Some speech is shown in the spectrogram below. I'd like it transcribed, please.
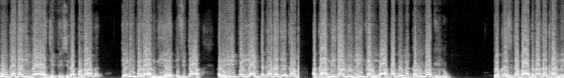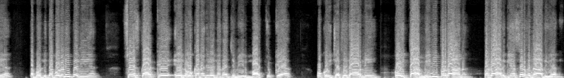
ਉਹ ਕਹਿੰਦਾ ਜੀ, ਮੈਂ ਐਸਜੀਪੀਸੀ ਦਾ ਪ੍ਰਧਾਨ, ਕਿਹੜੀ ਪ੍ਰਧਾਨਗੀ ਹੈ? ਤੁਸੀਂ ਤਾਂ ਰੀਪ੍ਰੈਜ਼ੈਂਟ ਕਹਿੰਦਾ ਜੇਕਰ ਮੈਂ ਅਕਾਲੀ ਦਲ ਨੂੰ ਨਹੀਂ ਕਰੂੰਗਾ ਤਾਂ ਫਿਰ ਮੈਂ ਕਰੂੰਗਾ ਕਿਹਨੂੰ? ਕਿਉਂਕਿ ਅਸੀਂ ਤਾਂ ਬਾਦਲਾਂ ਦਾ ਖਾਨੇ ਆ, ਤਾਂ ਬੋਲੀ ਤਾਂ ਬੋਲਣੀ ਪੈਣੀ ਆ। ਸੋ ਇਸ ਕਰਕੇ ਇਹ ਲੋਕ ਹਨ ਜਿਹੜੇ ਇਹਨਾਂ ਦਾ ਜ਼ਮੀਰ ਮਰ ਚੁੱਕਿਆ, ਉਹ ਕੋਈ ਜਥੇਦਾਰ ਨਹੀਂ, ਕੋਈ ਧਾਮੀ ਨਹੀਂ ਪ੍ਰਧਾਨ, ਪ੍ਰਧਾਨਗੀਆਂ ਸਿਰਫ ਨਾਂ ਦੀਆਂ ਨੇ।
